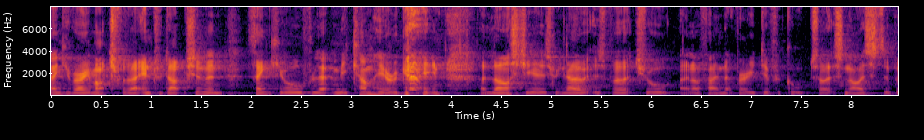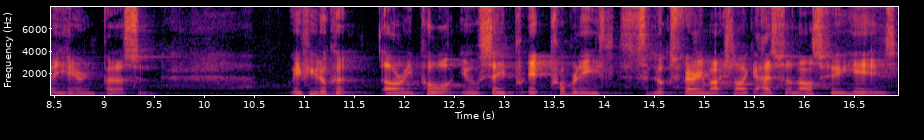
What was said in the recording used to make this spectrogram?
Thank you very much for that introduction and thank you all for letting me come here again. Uh, last year, as we know, it was virtual and I found that very difficult, so it's nice to be here in person. If you look at our report, you'll see it probably looks very much like it has for the last few years.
